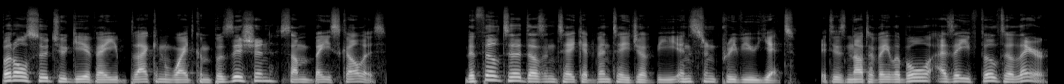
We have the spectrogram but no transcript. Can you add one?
but also to give a black and white composition some base colors. The filter doesn't take advantage of the instant preview yet. It is not available as a filter layer,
